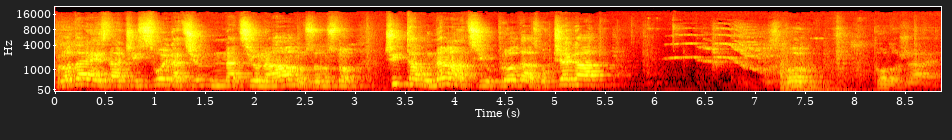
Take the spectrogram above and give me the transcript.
prodaje znači svoj nacionalnost, odnosno čitavu naciju proda zbog čega? Zbog položaja.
